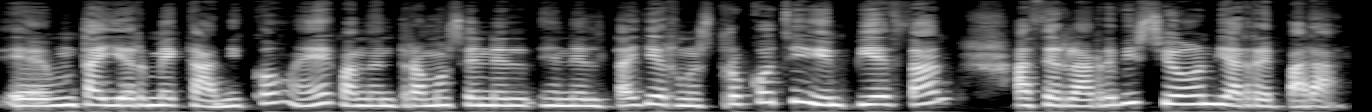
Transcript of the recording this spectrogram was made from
eh, un taller mecánico, ¿eh? cuando entramos en el, en el taller nuestro coche y empiezan a hacer la revisión y a reparar.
